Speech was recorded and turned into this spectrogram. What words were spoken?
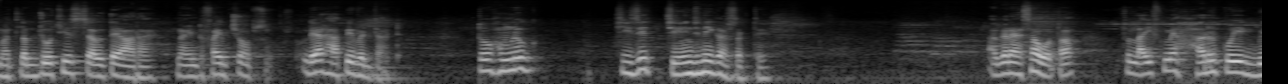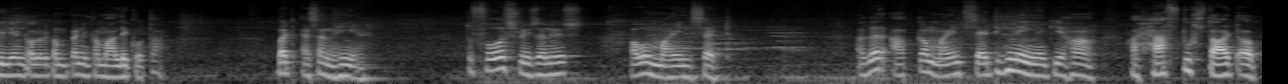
मतलब जो चीज़ चलते आ रहा है nine to five jobs they are happy with that तो हम लोग चीज़ें चेंज नहीं कर सकते। अगर ऐसा होता तो लाइफ में हर कोई एक बिलियन डॉलर कंपनी का मालिक होता। बट ऐसा नहीं है। तो first reason is our mindset अगर आपका माइंड सेट ही नहीं है कि हाँ I have to start up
